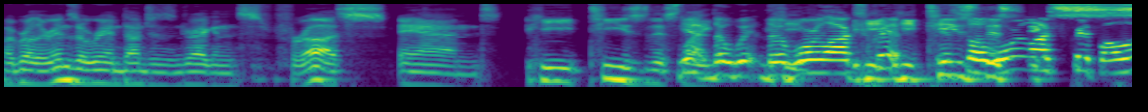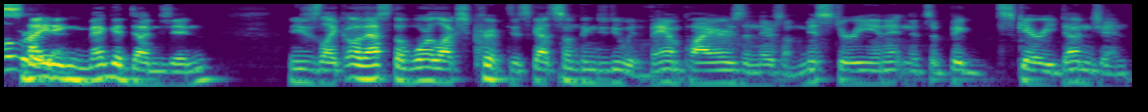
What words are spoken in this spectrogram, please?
my brother Enzo ran Dungeons and Dragons for us, and he teased this Yeah, like the the he- Warlock's Crypt. he It's teased the this Warlock's Crypt all over again. exciting mega dungeon. He's like, "Oh, that's the Warlock's Crypt. It's got something to do with vampires, and there's a mystery in it, and it's a big, scary dungeon."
